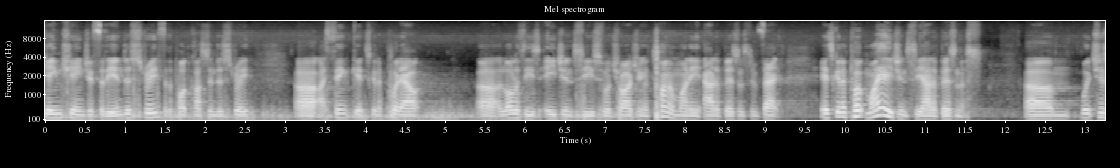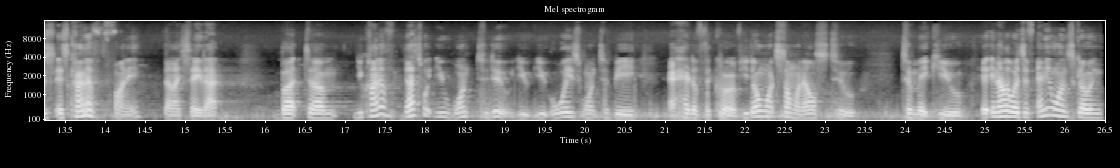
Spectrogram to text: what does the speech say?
game changer for the industry, for the podcast industry. Uh, I think it's going to put out uh, a lot of these agencies who are charging a ton of money out of business. In fact, it's going to put my agency out of business, um, which is, is kind of funny that I say that but um, you kind of that's what you want to do. You you always want to be ahead of the curve. You don't want someone else to to make you. In other words, if anyone's going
